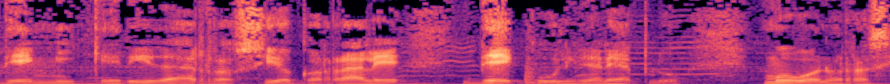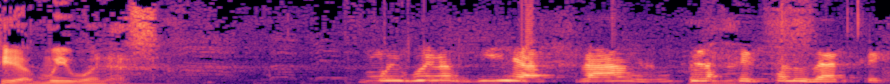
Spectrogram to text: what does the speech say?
De mi querida Rocío Corrales de Culinaria Plus. Muy buenos, Rocío, muy buenas. Muy buenos días, Fran. Un placer saludarte.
